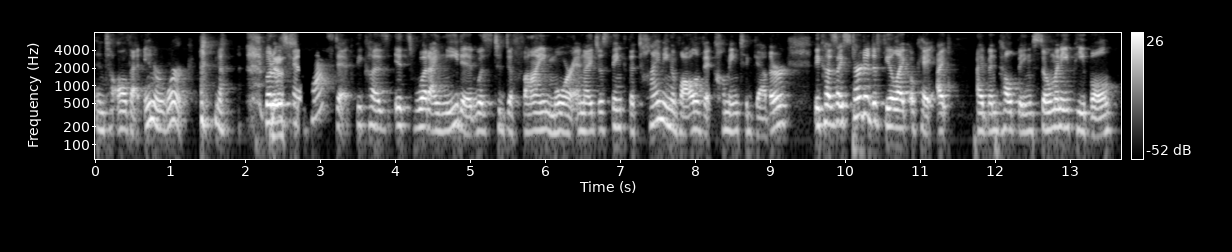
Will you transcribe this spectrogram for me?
into all that inner work. but yes. it was fantastic because it's what I needed was to define more. And I just think the timing of all of it coming together, because I started to feel like, okay, I, I've been helping so many people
